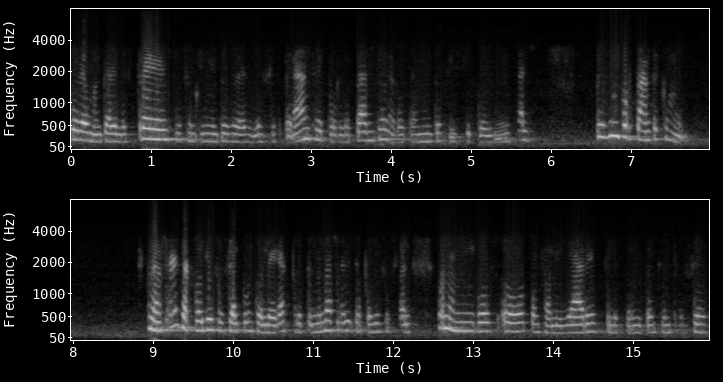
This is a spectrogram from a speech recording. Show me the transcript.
Puede aumentar el estrés, los sentimientos de desesperanza y por lo tanto el agotamiento físico y mental es importante como las redes de apoyo social con colegas, pero también las redes de apoyo social con amigos o con familiares que les permitan sentirse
